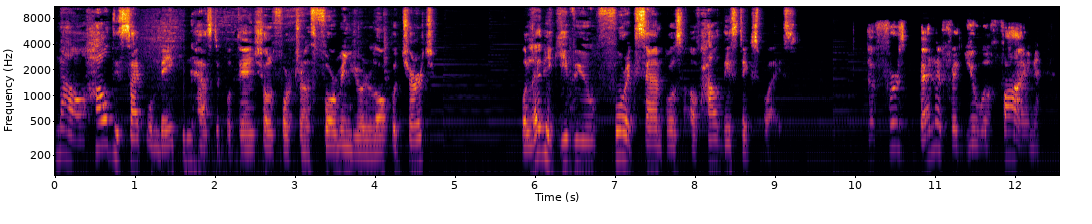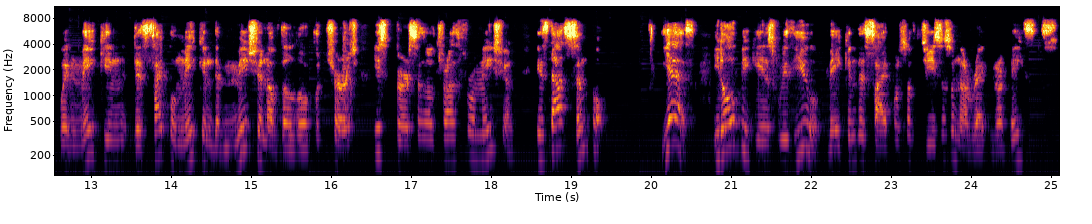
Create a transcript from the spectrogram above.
Now, how disciple making has the potential for transforming your local church? Well, let me give you four examples of how this takes place. The first benefit you will find when making disciple making the mission of the local church is personal transformation. It's that simple. Yes, it all begins with you making disciples of Jesus on a regular basis.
